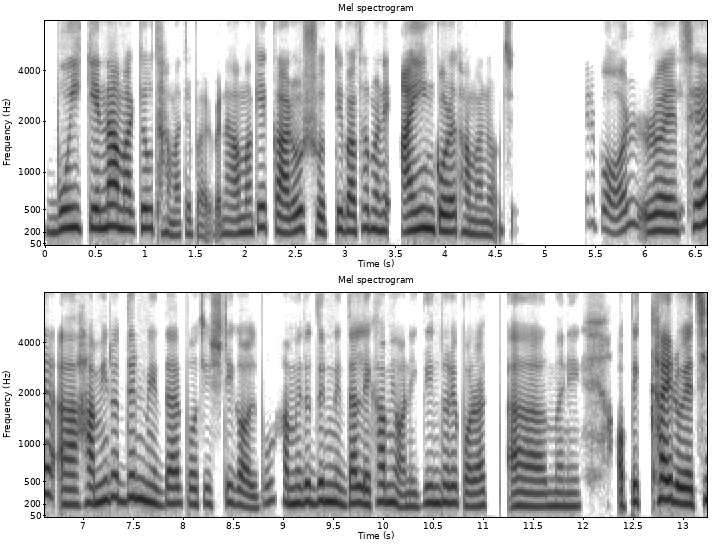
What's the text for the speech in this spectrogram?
বই কেনা আমার কেউ থামাতে পারবে না। আমাকে কারোর সত্যি কথা মানে আইন করে থামানো উচিত। এরপর রয়েছে, আ হামিদুদ্দিন মির্জার ২৫ গল্প। হামিদুদ্দিন মির্জার লেখা আমি অনেকদিন ধরে পড়ার মানে অপেক্ষায় রয়েছি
